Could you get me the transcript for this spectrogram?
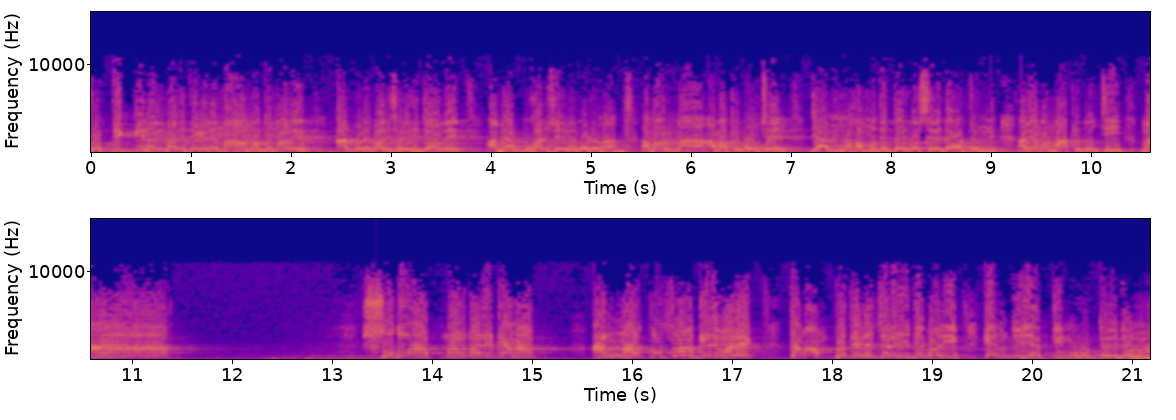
প্রত্যেক দিন আমি বাড়িতে গেলে মা আমাকে মারে, আর বলে বাড়ি ছেড়ে দিতে হবে। আমি আর বুখারি শরীফের ঘটনা। আমার মা আমাকে বলছেন যে, আমি মোহাম্মদের দরবার ছেড়ে দেওয়ার জন্য। আমি আমার মাকে বলছি, মা, শুধু আপনার বাড়ি কেন আল্লাহর কসম কিনে বলে তাম পৃথিবী ছেড়ে যেতে পারি কিন্তু একটি মুহূর্তের জন্য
